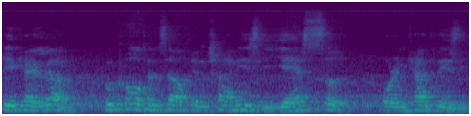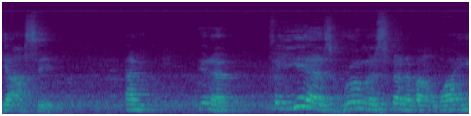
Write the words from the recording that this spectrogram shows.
P.K. Leung, who called himself in Chinese Ye Si, or in Cantonese Ya Si. And, you know, for years, rumors spread about why he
